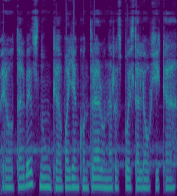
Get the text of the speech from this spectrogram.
Pero tal vez nunca vaya a encontrar una respuesta lógica.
